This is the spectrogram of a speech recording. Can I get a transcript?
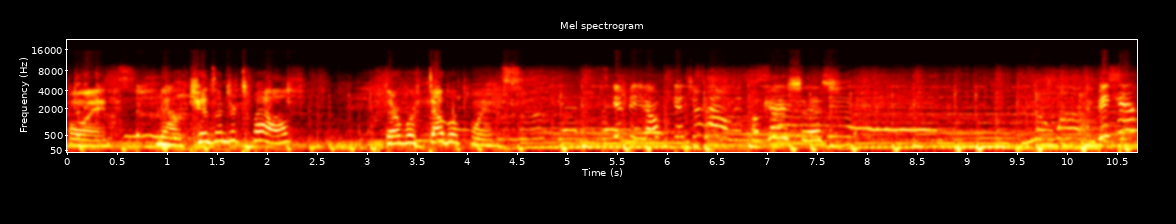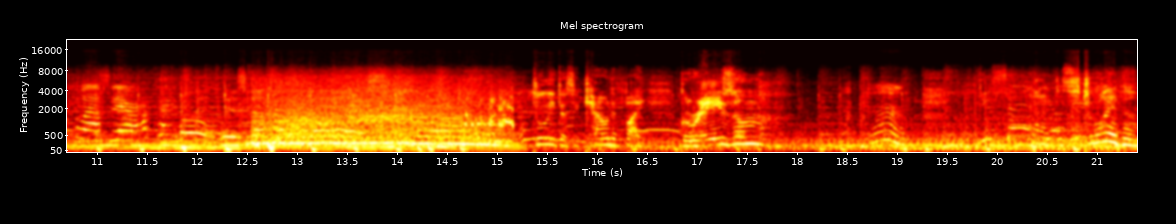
points. Now, kids under 12, they're worth double points. Skippy, don't forget your helmet. Okay, sis. And be careful out there. Julie, does it count if I graze them? Hmm. You said Gotta destroy them.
